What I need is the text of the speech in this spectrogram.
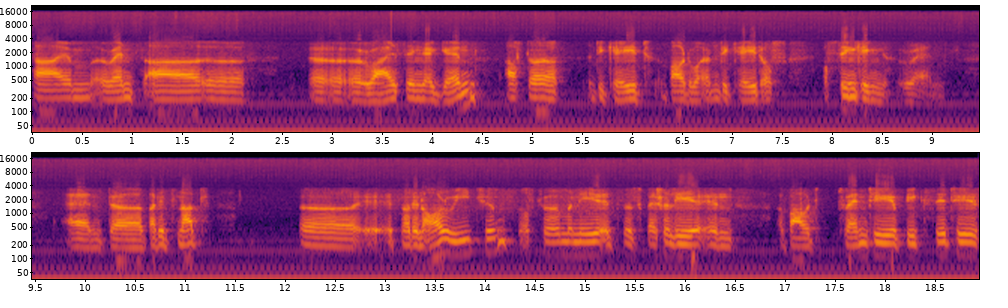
time rents are uh, uh, rising again after a decade about one decade of of sinking rents and but it's not uh, it's not in all regions of Germany. It's especially in about 20 big cities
